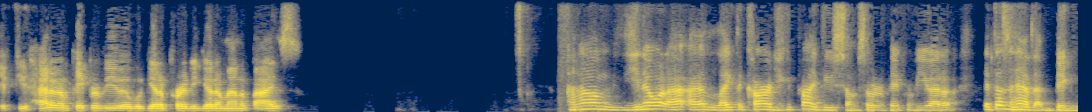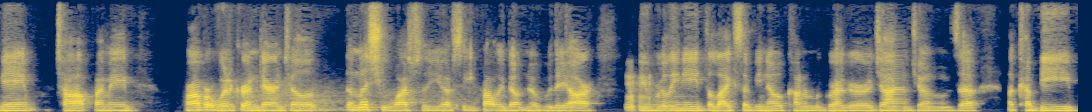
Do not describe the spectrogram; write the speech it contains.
if you had it on pay per view, it would get a pretty good amount of buys? Um, you know what? I, I like the card. You could probably do some sort of pay per view. I don't. It doesn't have that big name top. I mean, Robert Whittaker and Darren Till. Unless you watch the UFC, you probably don't know who they are. You Mhm. really need the likes of you know Conor McGregor, Jon Jones, uh, a Khabib.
